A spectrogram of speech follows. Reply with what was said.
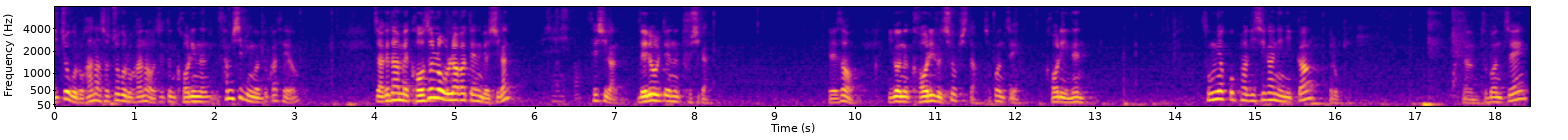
이쪽으로 가나 저쪽으로 가나 어쨌든 거리는 30인 건 똑같아요. 자, 그 다음에 거슬러 올라갈 때는 몇 시간? 3시간 3시간. 내려올 때는 2시간. 그래서 이거는 거리로 치웁시다. 첫 번째, 거리는 속력 곱하기 시간이니까 이렇게. 그다음 두 번째,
